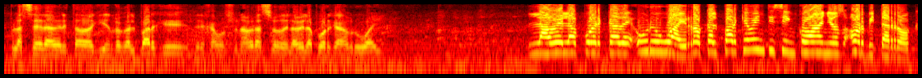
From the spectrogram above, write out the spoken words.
Un placer haber estado aquí en Rock al Parque. Le dejamos un abrazo de la Vela Puerca de Uruguay. La Vela Puerca de Uruguay, Rock al Parque 25 años, Órbita Rock.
